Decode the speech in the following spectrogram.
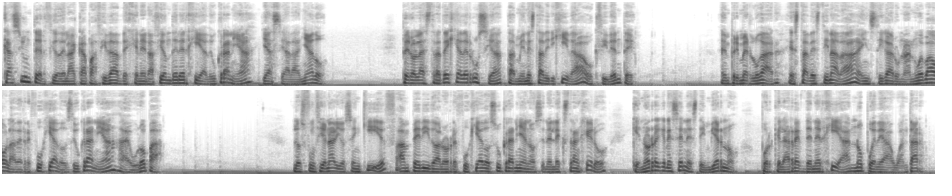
Casi un tercio de la capacidad de generación de energía de Ucrania ya se ha dañado. Pero la estrategia de Rusia también está dirigida a Occidente. En primer lugar, está destinada a instigar una nueva ola de refugiados de Ucrania a Europa. Los funcionarios en Kiev han pedido a los refugiados ucranianos en el extranjero que no regresen este invierno, porque la red de energía no puede aguantar.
